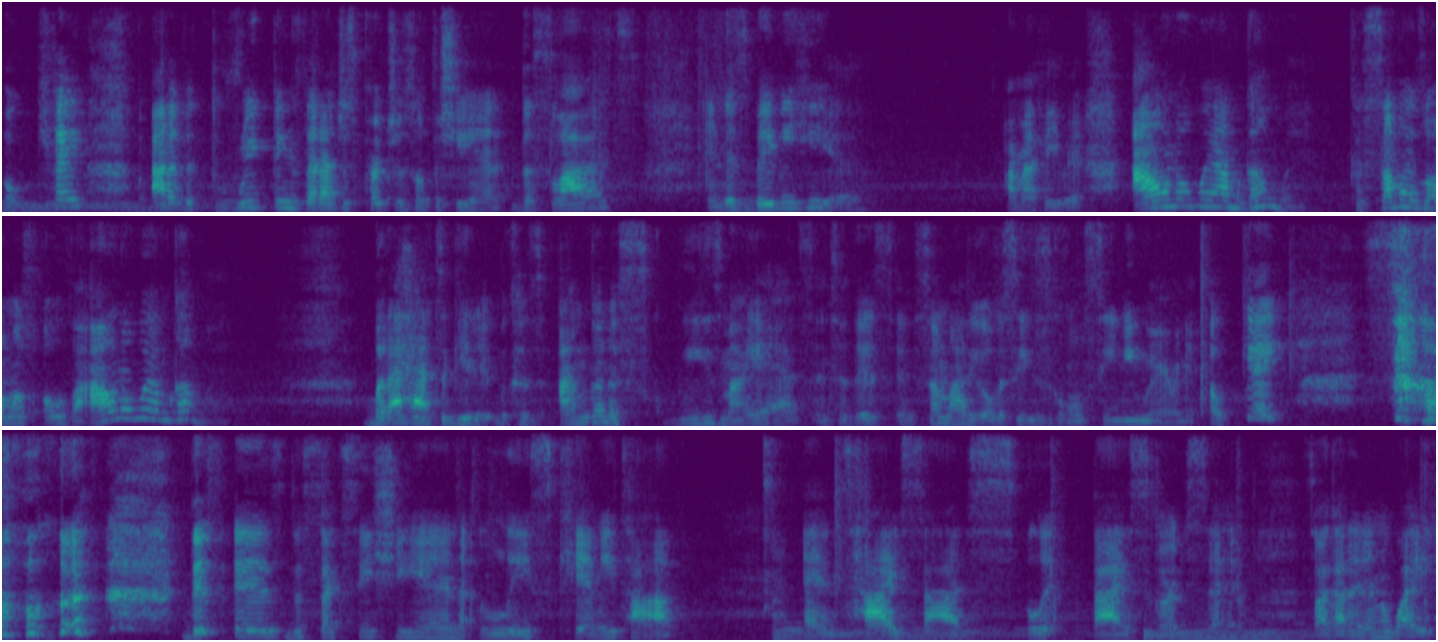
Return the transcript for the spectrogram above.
okay? Out of the three things that I just purchased over Shein, the slides and this baby here are my favorite. I don't know where I'm going because summer is almost over. I don't know where I'm going but I had to get it because I'm gonna squeeze my ass into this and somebody overseas is gonna see me wearing it okay so this is the sexy Shein lace cami top and tie side split thigh skirt set. So I got it in a white.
